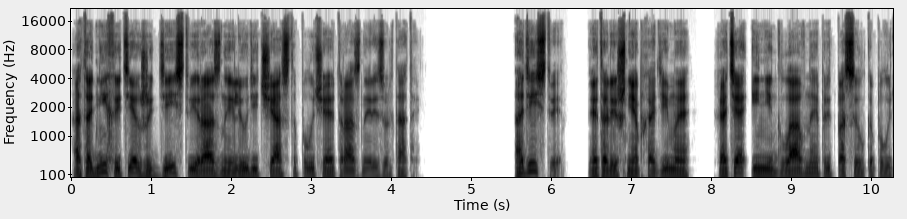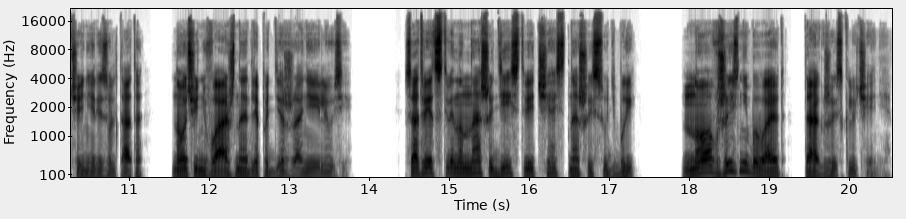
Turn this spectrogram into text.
от одних и тех же действий разные люди часто получают разные результаты. А действие — это лишь необходимая, хотя и не главная предпосылка получения результата, но очень важная для поддержания иллюзий. Соответственно, наши действия — часть нашей судьбы, но в жизни бывают также исключения.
